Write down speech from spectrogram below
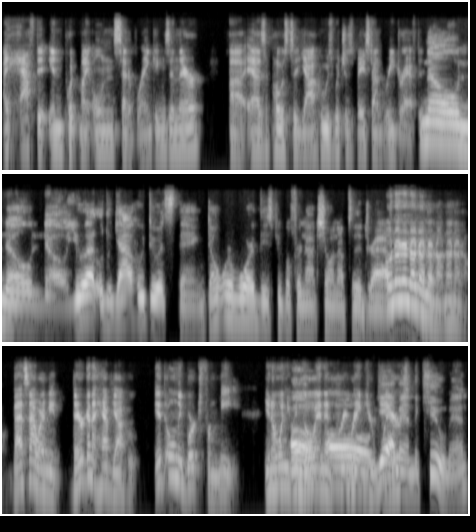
I have to input my own set of rankings in there uh, as opposed to Yahoo's, which is based on redrafted. No, no, no. You let Yahoo do its thing. Don't reward these people for not showing up to the draft. Oh no, no, no, no, no, no, no, no, no. That's not what I mean. They're gonna have Yahoo. It only works for me. You know when you can oh, go in and oh, pre-rank your players. Yeah, man. The queue, man.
